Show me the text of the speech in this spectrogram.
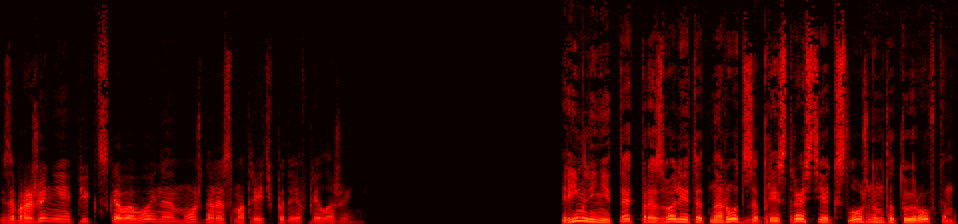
Изображение пиктского воина можно рассмотреть в PDF-приложении. Римляне так прозвали этот народ за пристрастие к сложным татуировкам,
